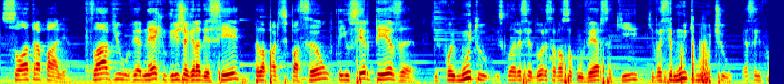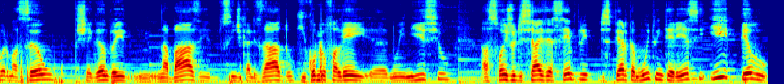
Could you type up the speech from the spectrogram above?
só atrapalha. Flávio Werneck, eu queria te agradecer pela participação. Tenho certeza que foi muito esclarecedora essa nossa conversa aqui, que vai ser muito útil essa informação chegando aí na base do sindicalizado, que como eu falei eh, no início, ações judiciais é sempre desperta muito interesse e pelo,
